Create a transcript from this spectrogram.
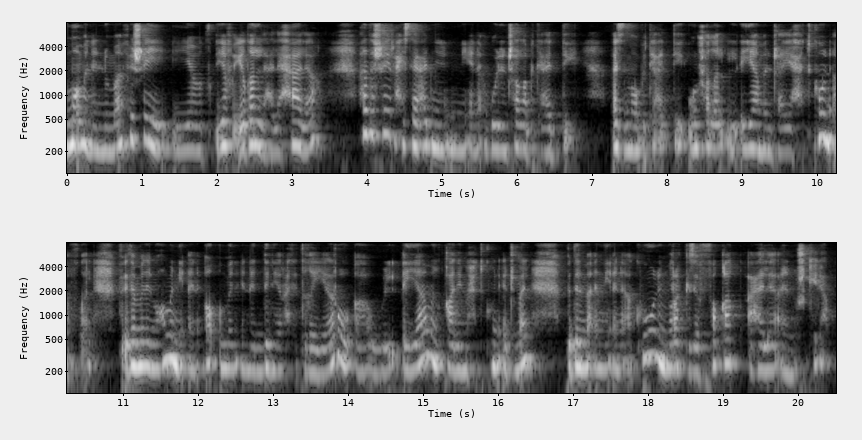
ومؤمنة أنه ما في شيء يظل على حالة. هذا الشيء راح يساعدني أني أنا أقول إن شاء الله بتعدي أزمة وبتعدي وإن شاء الله الأيام الجاية حتكون أفضل. فإذا من المهم أني أنا أؤمن أن الدنيا راح تتغير والأيام القادمة حتكون أجمل بدل ما أني أنا أكون مركزة فقط على المشكلة.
